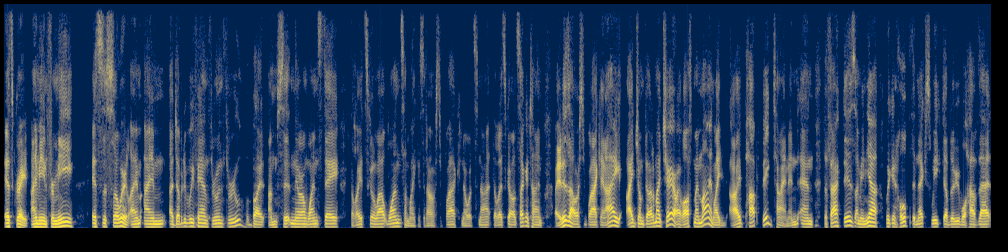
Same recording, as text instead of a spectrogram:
It's great. I mean, for me, it's just so weird. I'm I'm a WWE fan through and through, but I'm sitting there on Wednesday. The lights go out once. I'm like, is it Aleister Black? No, it's not. The lights go out second time. It is Aleister Black, and I I jumped out of my chair. I lost my mind. Like I popped big time. And and the fact is, I mean, yeah, we can hope the next week WWE will have that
